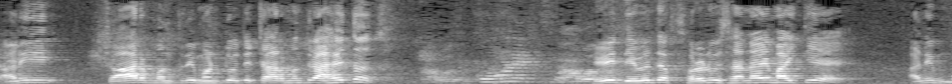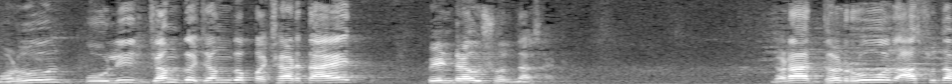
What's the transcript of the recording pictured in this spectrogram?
आणि चार मंत्री म्हणतोय ते चार मंत्री आहेतच. हे देवेंद्र फडणवीसांनाही माहिती आहे. आणि म्हणून पोलीस जंग जंग पछाडतायत पेन ड्राईव्ह शोधण्यासाठी. धडाधड रोज आज सुद्धा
